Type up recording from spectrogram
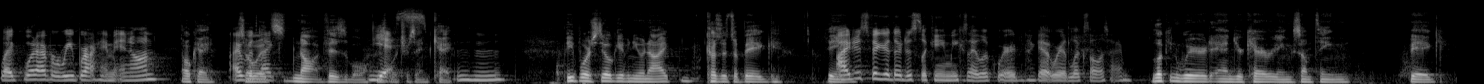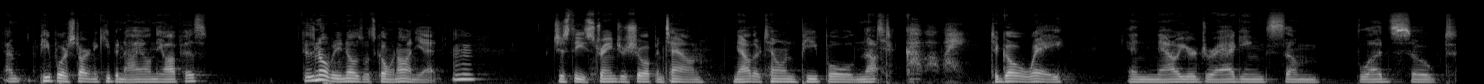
Like whatever we brought him in on. Okay. I so would it's not visible, is what you're saying. Okay. Mm-hmm. People are still giving you an eye because it's a big thing. I just figured they're just looking at me because I look weird. I get weird looks all the time. Looking weird, and you're carrying something big. Um people are starting to keep an eye on the office because nobody knows what's going on yet. Mm-hmm. Just these strangers show up in town. Now they're telling people not to Go away. to go away, and now you're dragging some blood-soaked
